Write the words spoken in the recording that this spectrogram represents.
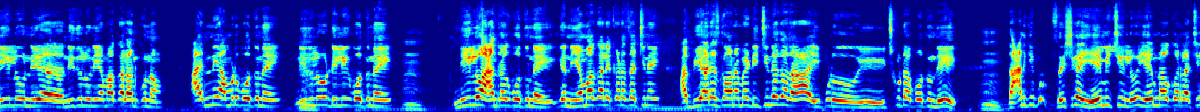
నీళ్ళు నిధులు నియామకాలు అనుకున్నాం. అన్నీ అమ్ముడు పోతున్నాయి నిధులు ఢిల్లీకి పోతున్నాయి. నీళ్ళు ఆంధ్రాకు పోతున్నాయి. ఇక నియామకాలు ఎక్కడ చచ్చినాయి ఆ బీఆర్ఎస్ గవర్నమెంట్ ఇచ్చిందే కదా ఇప్పుడు ఇచ్చుకుంటా పోతుంది. దానికి ఇప్పుడు ఫ్రెష్గా ఏమి ఇచ్చిళ్ళు ఏం నౌకర్లు వచ్చి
